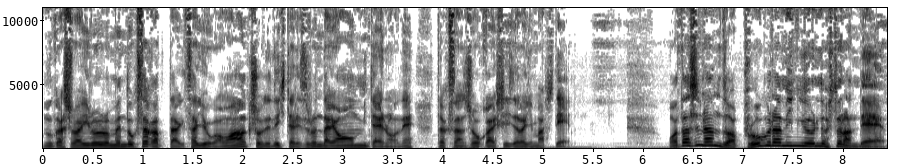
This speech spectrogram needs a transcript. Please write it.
昔はいろいろめんどくさかった作業がワンアクションでできたりするんだよ、みたいのをね、たくさん紹介していただきまして、私なんぞはプログラミング寄りの人なんで、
